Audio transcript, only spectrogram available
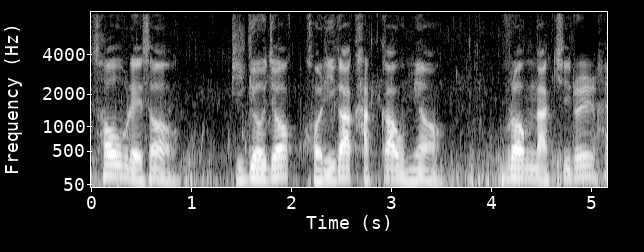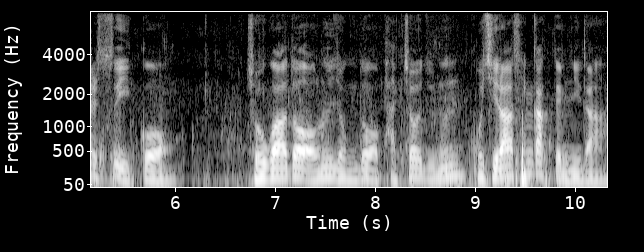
서울에서 비교적 거리가 가까우며 우럭 낚시를 할 수 있고 조과도 어느 정도 받쳐주는 곳이라 생각됩니다.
